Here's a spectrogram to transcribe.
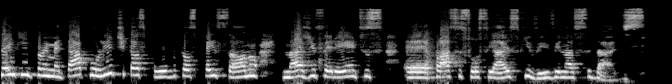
têm que implementar políticas públicas pensando nas diferentes é, classes sociais que vivem nas cidades.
